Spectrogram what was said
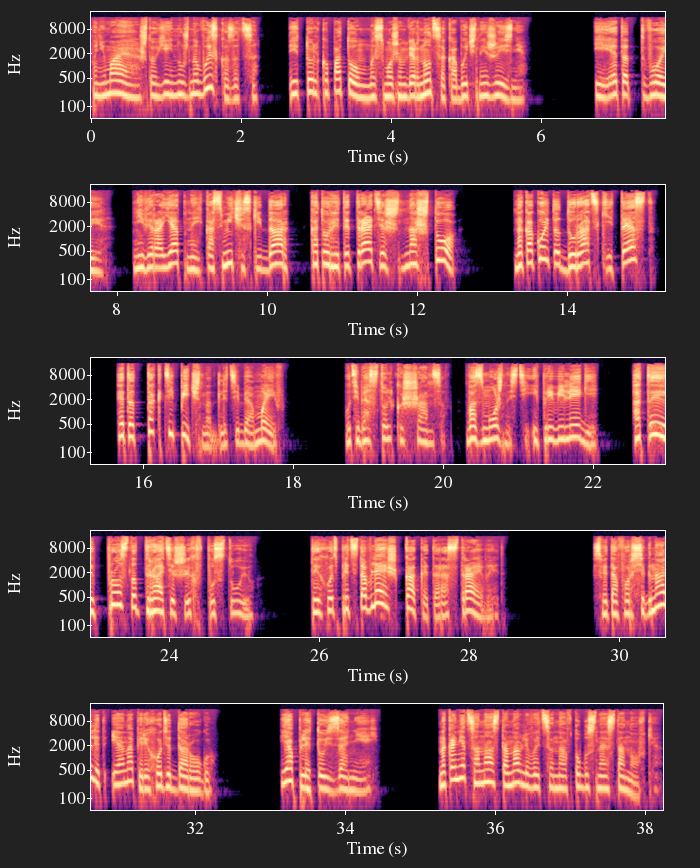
понимая, что ей нужно высказаться, и только потом мы сможем вернуться к обычной жизни. И этот твой невероятный космический дар, который ты тратишь на что? На какой-то дурацкий тест? Это так типично для тебя, Мэйв. У тебя столько шансов, возможностей и привилегий, а ты просто тратишь их впустую. Ты хоть представляешь, как это расстраивает? Светофор сигналит, и она переходит дорогу. Я плетусь за ней. Наконец она останавливается на автобусной остановке.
